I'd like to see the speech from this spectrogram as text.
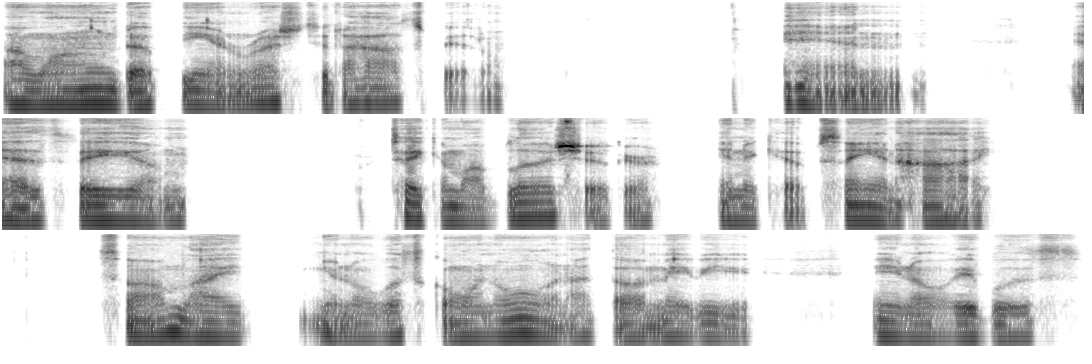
I wound up being rushed to the hospital. And as they um, were taking my blood sugar, and it kept saying high. So I'm like, you know, what's going on? I thought maybe, you know, it was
